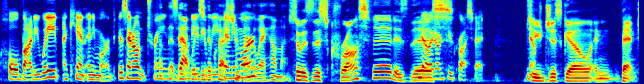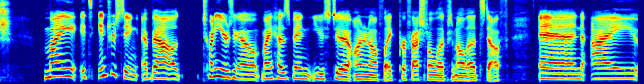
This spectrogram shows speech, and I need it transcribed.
whole body weight. I can't anymore because I don't train seven that would days be a the week question, anymore. by the way. How much? So is this CrossFit? Is this No, I don't do CrossFit. So you just go and bench. My it's interesting about 20 years ago, my husband used to on and off like professional lift and all that stuff. And I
